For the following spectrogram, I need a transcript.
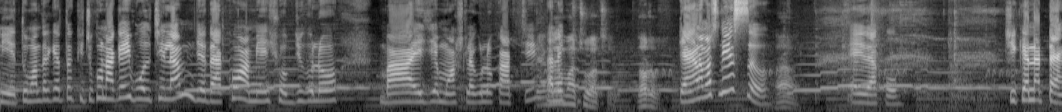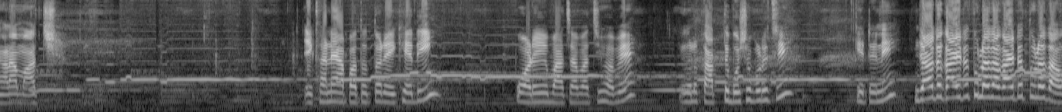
নিয়ে। তোমাদেরকে তো কিছুক্ষণ আগেই বলছিলাম যে দেখো আমি এই সবজিগুলো বা এই যে মশলাগুলো কাটছি। তাহলে ট্যাংরা মাছও আছে ধরো। ট্যাংরা মাছ নিয়ে এসছো? হ্যাঁ। এই দেখো চিকেন আর ট্যাংরা মাছ। এখানে আপাতত রেখে দিই পরে বাঁচাবাচি হবে। এগুলো কাটতে বসে পড়েছি কেটে নিই। যাও তো গাড়িটা তুলে দাও গাড়িটা তুলে দাও।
